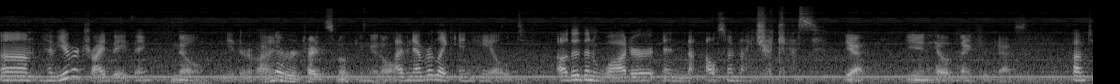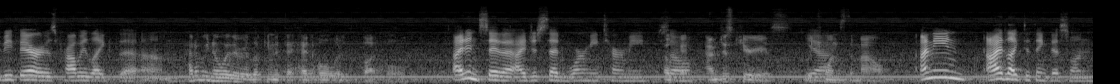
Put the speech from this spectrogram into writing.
Um, have you ever tried vaping? No. Neither have I. I've never tried smoking at all. I've never like inhaled, other than water and also nitric acid. Yeah, you inhaled nitric acid. Um, to be fair, it was probably like the um. How do we know whether we're looking at the head hole or the butthole? I didn't say that. I just said wormy termy. So Okay, I'm just curious. Which Yeah. one's the mouth? I mean, I'd like to think this one,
